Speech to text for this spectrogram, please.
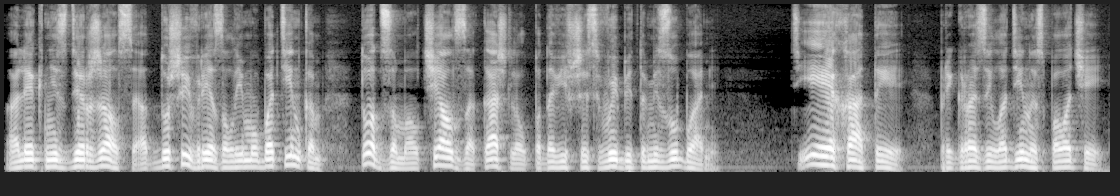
Олег не сдержался, от души врезал ему ботинком – тот замолчал, закашлял, подавившись выбитыми зубами. «Тихо ты!» – пригрозил один из палачей.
